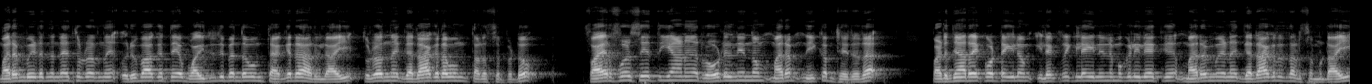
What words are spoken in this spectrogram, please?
മരം വീടുന്നതിനെ തുടർന്ന് ഒരു ഭാഗത്തെ വൈദ്യുതി ബന്ധവും തകരാറിലായി. തുടർന്ന് ഗതാഗതവും തടസ്സപ്പെട്ടു. ഫയർഫോഴ്സ് എത്തിയാണ് റോഡിൽ നിന്നും മരം നീക്കം ചെയ്തത്. പടിഞ്ഞാറേക്കോട്ടയിലും ഇലക്ട്രിക് ലൈനിന് മുകളിലേക്ക് മരം വീണ് ഗതാഗത തടസ്സമുണ്ടായി.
